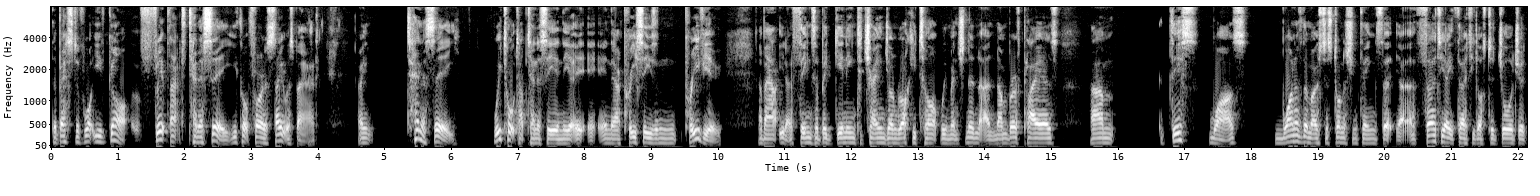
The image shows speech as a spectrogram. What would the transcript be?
the best of what you've got. Flip that to Tennessee. You thought Florida State was bad. I mean, Tennessee. We talked up Tennessee in the in our preseason preview about you know things are beginning to change on Rocky Top. We mentioned a, a number of players. Um, this was one of the most astonishing things that a 38-30 loss to Georgia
